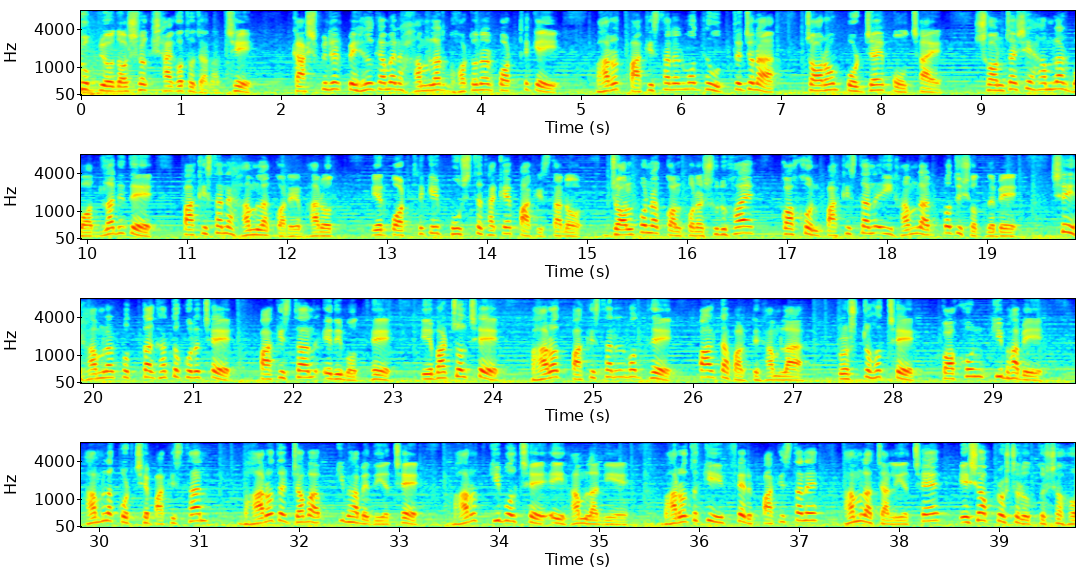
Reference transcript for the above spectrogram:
সুপ্রিয় দর্শক, স্বাগত জানাচ্ছি। কাশ্মীরের পেহেলগামের হামলার ঘটনার পর থেকেই ভারত পাকিস্তানের মধ্যে উত্তেজনা চরম পর্যায়ে পৌঁছায়। সন্ত্রাসী হামলার বদলা নিতে পাকিস্তানে হামলা করে ভারত। এরপর থেকেই পুঁছতে থাকে পাকিস্তানও। জল্পনা কল্পনা শুরু হয়, কখন পাকিস্তান এই হামলার প্রতিশোধ নেবে। সেই হামলার প্রত্যাঘাত করেছে পাকিস্তান এরই মধ্যে। এবার চলছে ভারত পাকিস্তানের মধ্যে পাল্টাপাল্টি হামলা। প্রশ্ন হচ্ছে, কখন, কীভাবে হামলা করছে পাকিস্তান। ভারতের জবাব কীভাবে দিয়েছে? ভারত কি বলছে এই হামলা নিয়ে? ভারত কি ফের পাকিস্তানে হামলা চালিয়েছে? এসব প্রশ্নের উত্তর সহ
